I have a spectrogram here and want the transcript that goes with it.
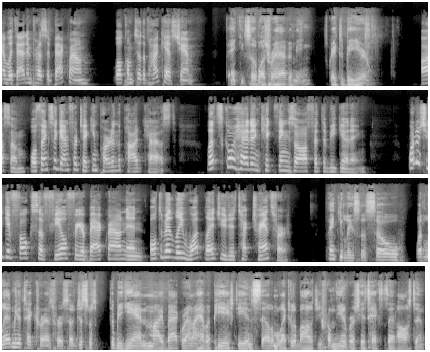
And with that impressive background, welcome to the podcast, Champ. Thank you so much for having me. It's great to be here. Awesome. Well, thanks again for taking part in the podcast. Let's go ahead and kick things off at the beginning. Why don't you give folks a feel for your background and ultimately what led you to tech transfer? Thank you, Lisa. So, what led me to tech transfer? So, just to begin, my background, I have a PhD in cell and molecular biology from the University of Texas at Austin.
